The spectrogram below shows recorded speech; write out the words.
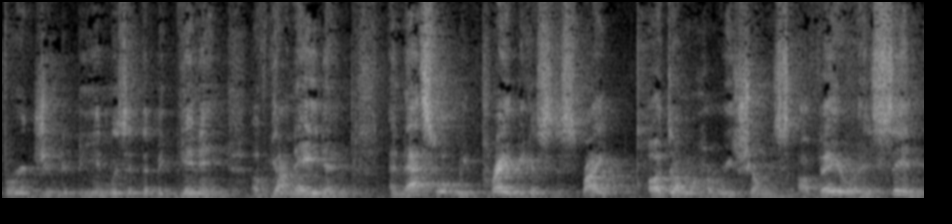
for a Jew to be in was at the beginning of Gan Eden. And that's what we pray because despite Adam Harishon's Avera, his sin,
